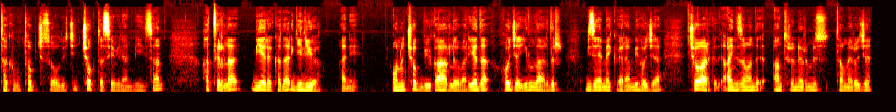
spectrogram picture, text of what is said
takımın topçusu olduğu için çok da sevilen bir insan. Hatırla bir yere kadar geliyor. Hani onun çok büyük ağırlığı var. Ya da hoca yıllardır bize emek veren bir hoca. Çoğu aynı zamanda antrenörümüz Tamer Hoca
